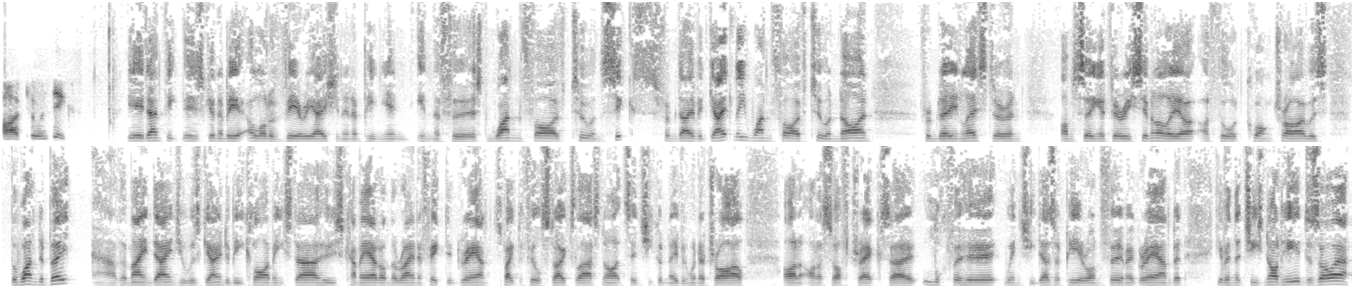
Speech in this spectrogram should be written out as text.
five, two, and six. Yeah, I don't think there's going to be a lot of variation in opinion in the first. One, five, two, and six from David Gately. One, five, two, and nine from Dean Lester. And I'm seeing it very similarly. I, I thought Quang Tri was the one to beat. Uh, the main danger was going to be Climbing Star, who's come out on the rain affected ground. Spoke to Phil Stokes last night, said she couldn't even win a trial on, on a soft track. So look for her when she does appear on firmer ground. But given that she's not here, Desire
